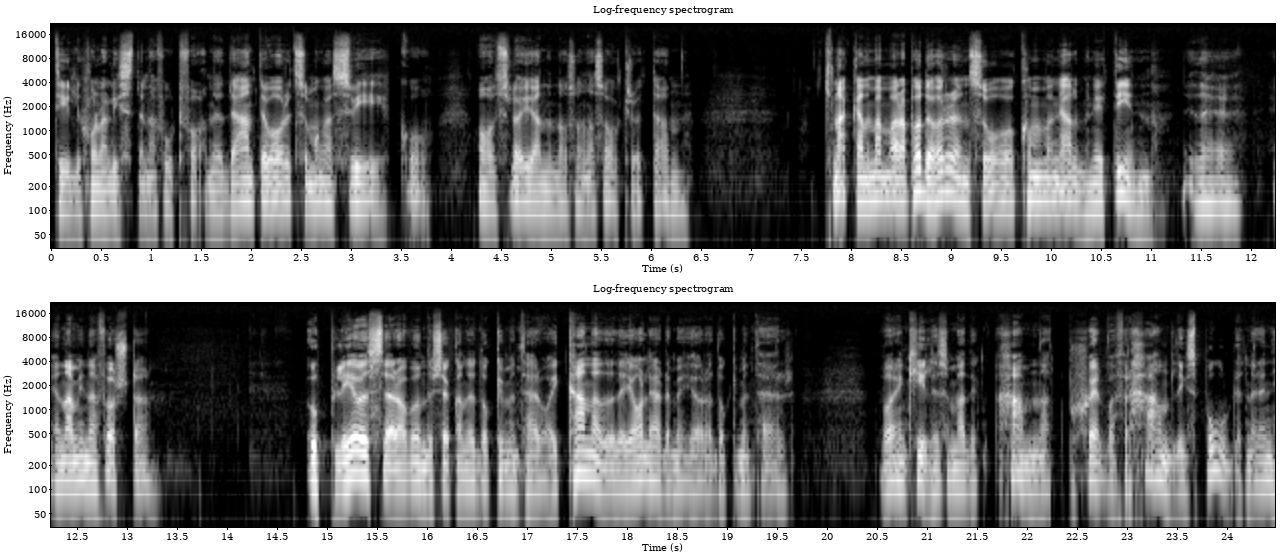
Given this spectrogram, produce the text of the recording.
till journalisterna fortfarande. Det har inte varit så många svek och avslöjanden och sådana saker. Utan knackade man bara på dörren så kom man i allmänhet in. Det är en av mina första upplevelser av undersökande dokumentär var i Kanada där jag lärde mig göra dokumentär. Det var en kille som hade hamnat på själva förhandlingsbordet när en,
